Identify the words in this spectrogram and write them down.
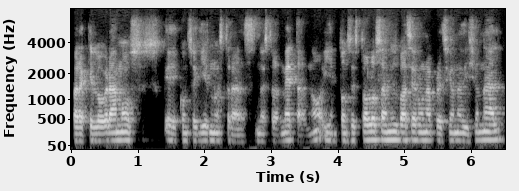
para que logramos eh, conseguir nuestras, nuestras metas, ¿no? Y entonces todos los años va a ser una presión adicional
